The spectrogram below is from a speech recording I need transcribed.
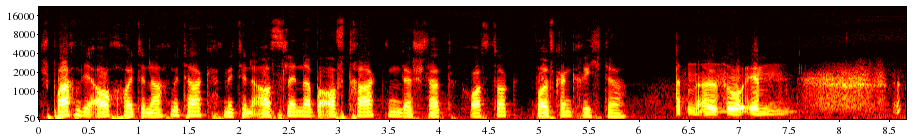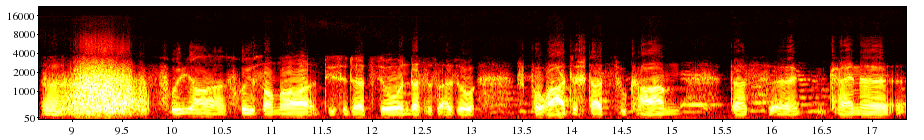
sprachen wir auch heute Nachmittag mit den Ausländerbeauftragten der Stadt Rostock, Wolfgang Richter. Wir hatten also im äh, Frühjahr, Frühsommer die Situation, dass es also sporadisch dazu kam, dass äh, keine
